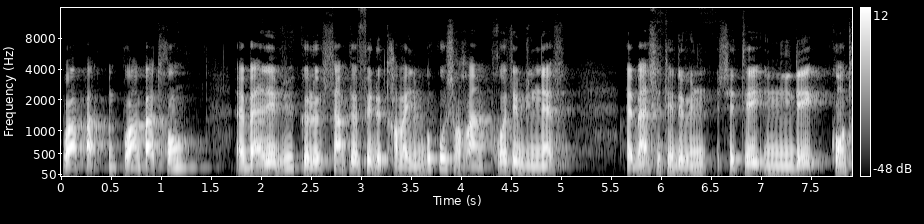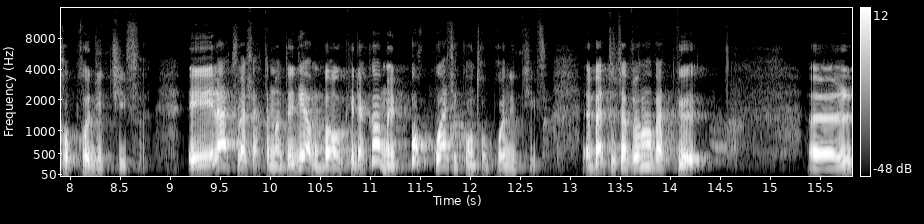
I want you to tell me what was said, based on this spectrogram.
pour, un, pour, un, patron, eh ben, j'ai vu que le simple fait de travailler beaucoup sur un projet business, eh ben, c'était une idée contre-productive. Et là, tu vas certainement te dire, bon, ok, d'accord, mais pourquoi c'est contre-productif? Eh ben, Tout simplement parce que euh,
